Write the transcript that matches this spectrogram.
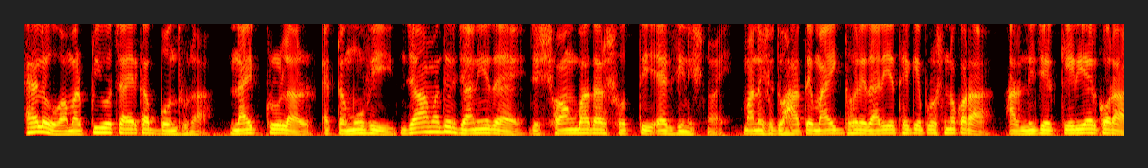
হ্যালো, আমার প্রিয় চায়ের কাপ বন্ধুরা নাইট ক্রোলার একটা মুভি যা আমাদের জানিয়ে দেয় যে সংবাদ আর সত্যি এক জিনিস নয়। মানে শুধু হাতে মাইক ধরে দাঁড়িয়ে থেকে প্রশ্ন করা আর নিজের কেরিয়ার করা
